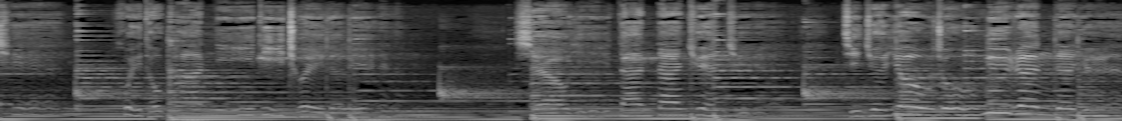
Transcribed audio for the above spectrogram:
前，回头看你低垂的脸，笑意淡淡倦倦，惊觉有种女人的缘。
